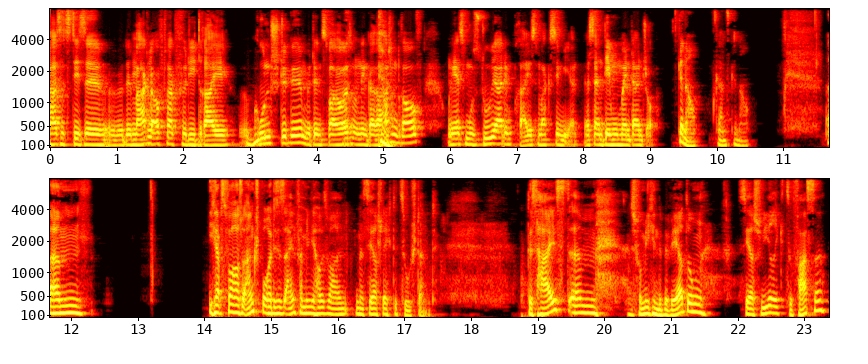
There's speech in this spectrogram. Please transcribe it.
hast jetzt diese, äh, den Maklerauftrag für die drei mhm. Grundstücke mit den zwei Häusern und den Garagen drauf. Und jetzt musst du ja den Preis maximieren. Das ist ja in dem Moment dein Job. Genau, ganz genau. Ähm, ich habe es vorher schon angesprochen, dieses Einfamilienhaus war in einem sehr schlechten Zustand. Das heißt, ähm, das ist für mich in der Bewertung sehr schwierig zu fassen,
